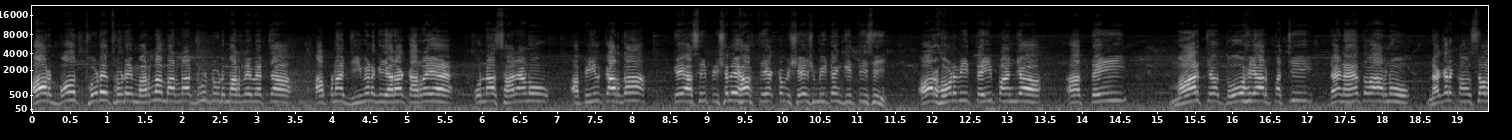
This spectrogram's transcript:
ਔਰ ਬਹੁਤ ਥੋੜੇ ਥੋੜੇ ਮਰਲਾ ਮਰਲਾ, ਡੂਡ ਡੂਡ ਮਰਲੇ ਵਿੱਚ ਆਪਣਾ ਜੀਵਨ ਗੁਜ਼ਾਰਾ ਕਰ ਰਿਹਾ ਆ ਉਹਨਾਂ ਸਾਰਿਆਂ ਨੂੰ ਅਪੀਲ ਕਰਦਾ ਕਿ ਅਸੀਂ ਪਿਛਲੇ ਹਫ਼ਤੇ ਇੱਕ ਵਿਸ਼ੇਸ਼ ਮੀਟਿੰਗ ਕੀਤੀ ਸੀ ਔਰ ਹੁਣ ਵੀ 23 5 23 ਮਾਰਚ 2025 ਦਿਨ ਐਤਵਾਰ ਨੂੰ ਨਗਰ ਕੌਂਸਲ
